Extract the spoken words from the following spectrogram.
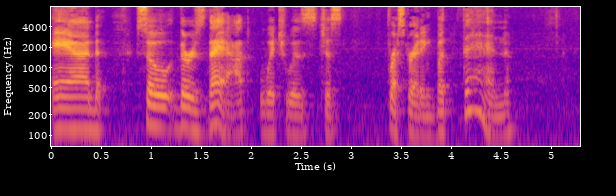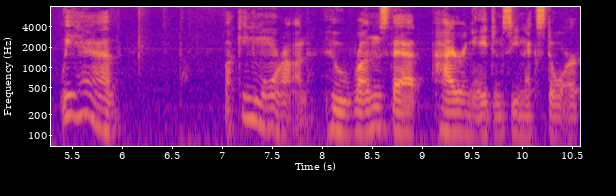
and so there's that, which was just frustrating. But then we have the fucking moron who runs that hiring agency next door,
